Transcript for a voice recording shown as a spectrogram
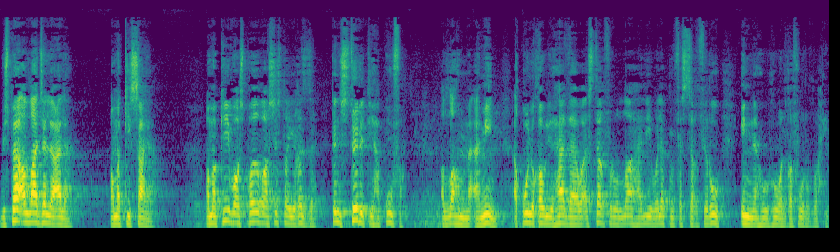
Vi spørger Allah Jalla ala om at give sejr, om at give vores brødre og søstre i Gaza den støtte, de har brug for. اللهم آمين أقول قولي هذا وأستغفر الله لي ولكم فاستغفروه إنه هو الغفور الرحيم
